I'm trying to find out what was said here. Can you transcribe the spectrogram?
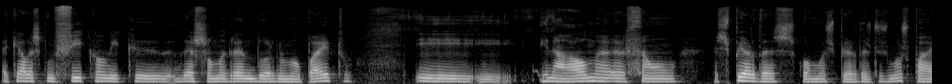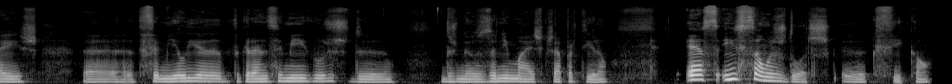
aquelas que me ficam e que deixam uma grande dor no meu peito e, e, e na alma, são as perdas, como as perdas dos meus pais, eh, de família, de grandes amigos, de, dos meus animais que já partiram. Essa, isso são as dores uh, que ficam.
